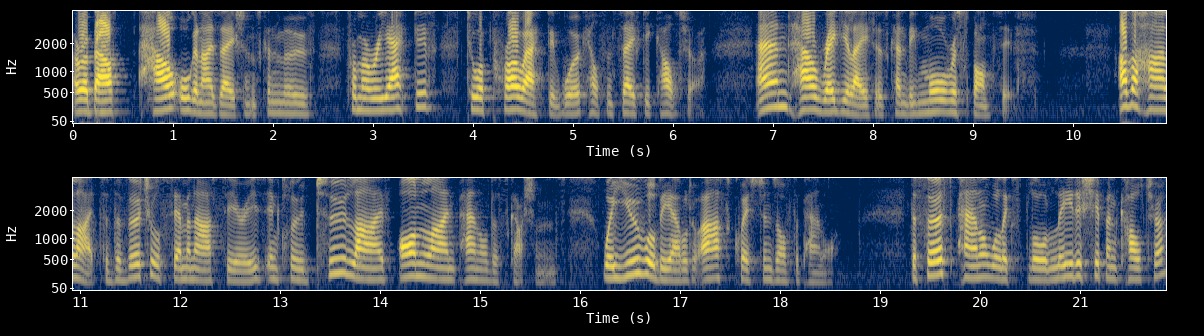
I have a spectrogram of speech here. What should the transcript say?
are about how organisations can move from a reactive to a proactive work health and safety culture, and how regulators can be more responsive. Other highlights of the virtual seminar series include two live online panel discussions where you will be able to ask questions of the panel. The first panel will explore leadership and culture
